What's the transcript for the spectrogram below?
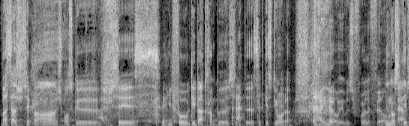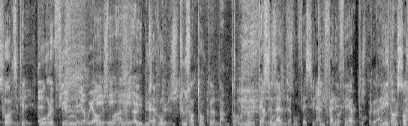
Bah ça, je sais pas. Hein. Je pense que c'est, il faut débattre un peu cette, cette question-là. non, non, c'était pour, c'était pour le film. Et, et, nous avons tous, en tant que, dans nos personnages, nous avons fait ce qu'il fallait faire pour aller dans le sens.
